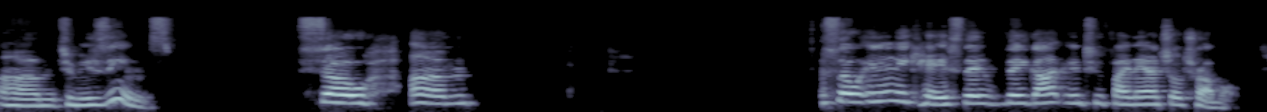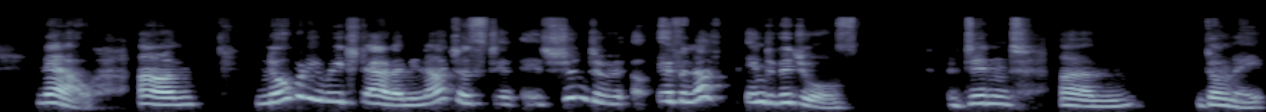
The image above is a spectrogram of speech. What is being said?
um, to museums. So, um, so in any case, they, they got into financial trouble now, um, nobody reached out. I mean, not just it, it shouldn't. If enough individuals didn't um, donate,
